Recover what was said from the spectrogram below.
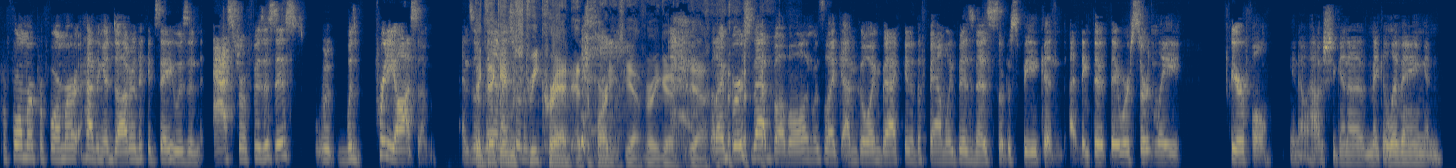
performer, performer, having a daughter that could say he was an astrophysicist w- was pretty awesome. And so They, I gave him sort of- street cred at the parties. Yeah, very good. Yeah. but I burst that bubble and was like, I'm going back into the family business, so to speak. And I think that they were certainly fearful, you know, how's she going to make a living? And,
